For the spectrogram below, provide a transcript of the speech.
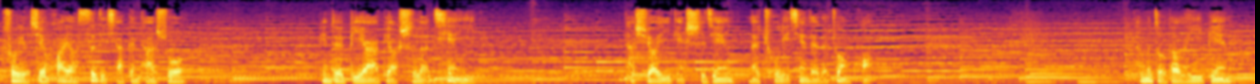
说有些话要私底下跟他说，并对比尔表示了歉意。他需要一点时间来处理现在的状况。他们走到了一边。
